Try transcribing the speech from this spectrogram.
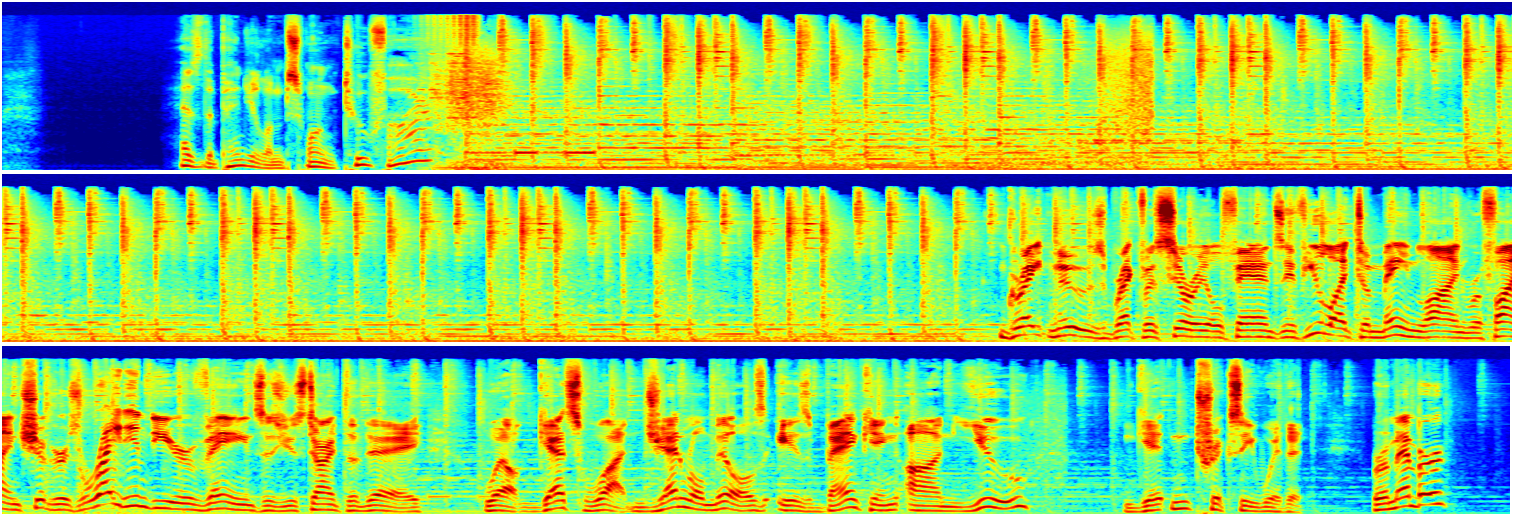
Has the pendulum swung too far? Great news, breakfast cereal fans. If you like to mainline refined sugars right into your veins as you start the day, well, guess what? General Mills is banking on you getting tricksy with it. Remember,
